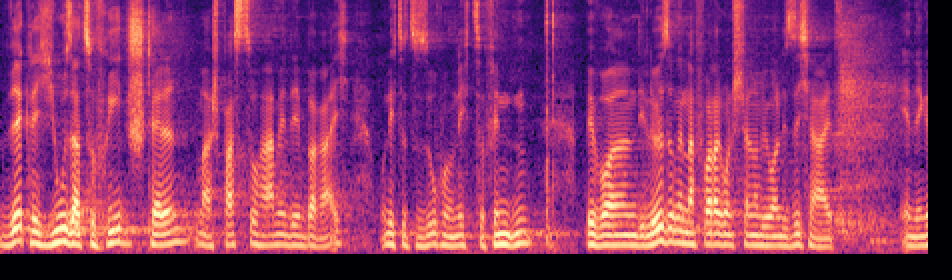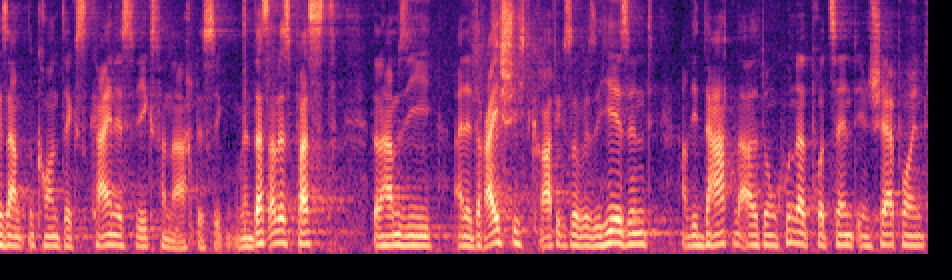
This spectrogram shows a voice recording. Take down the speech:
wirklich User zufriedenstellen, mal Spaß zu haben in dem Bereich und nicht so zu suchen und nicht zu finden. Wir wollen die Lösungen nach Vordergrund stellen und wir wollen die Sicherheit in den gesamten Kontext keineswegs vernachlässigen. Wenn das alles passt, dann haben Sie eine Dreischicht-Grafik, so wie Sie hier sind, haben die Datenhaltung 100% in SharePoint,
